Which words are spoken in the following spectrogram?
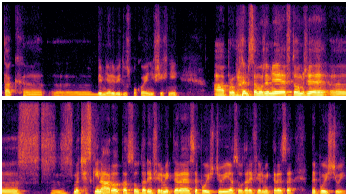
tak by měli být uspokojeni všichni. A problém samozřejmě je v tom, že jsme český národ a jsou tady firmy, které se pojišťují a jsou tady firmy, které se nepojišťují.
